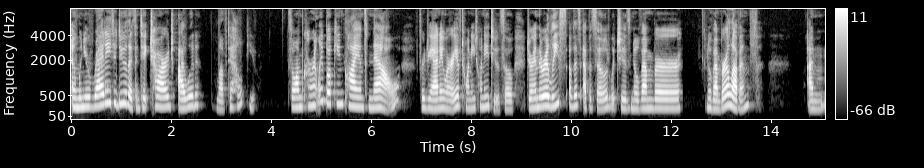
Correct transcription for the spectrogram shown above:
And when you're ready to do this and take charge, I would love to help you. So I'm currently booking clients now for January of 2022. So during the release of this episode, which is November November 11th, I'm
